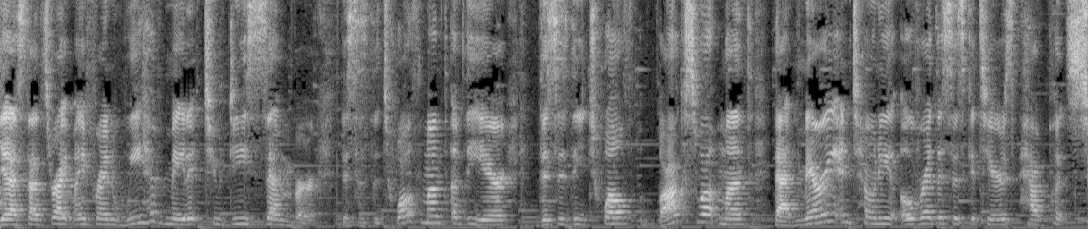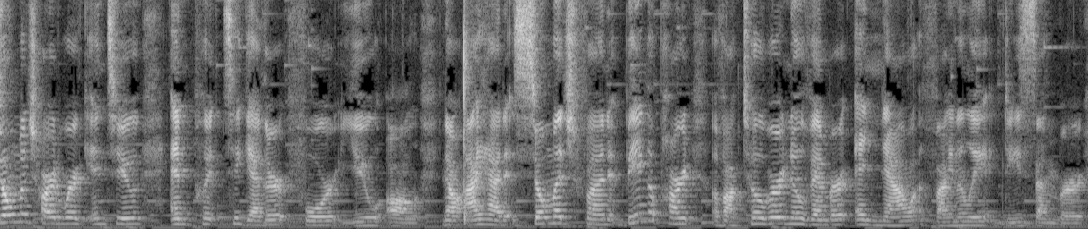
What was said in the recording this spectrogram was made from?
Yes, that's right, my friend. We have made it to December. This is the 12th month of the year. This is the 12th box swap month that Mary and Tony over at the SisketEars have put so much hard work into and put together for you all. Now, I had so much fun being a part of October, November, and now finally December.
